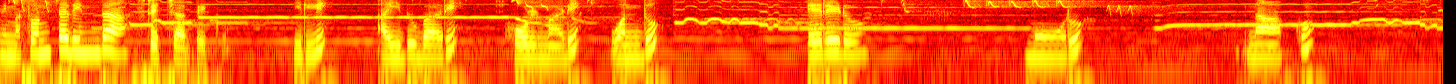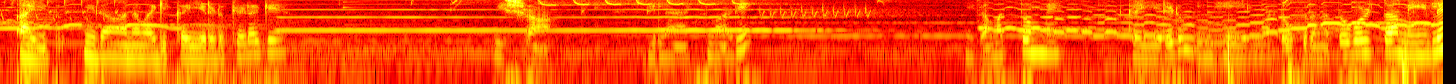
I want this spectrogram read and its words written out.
ನಿಮ್ಮ ಸೊಂಟದಿಂದ ಸ್ಟ್ರೆಚ್ ಆಗಬೇಕು. ಇಲ್ಲಿ ಐದು ಬಾರಿ ಹೋಲ್ಡ್ ಮಾಡಿ. ಒಂದು, ಎರಡು, ಮೂರು ನಾಲ್ಕು, ಐದು. ನಿಧಾನವಾಗಿ ಕೈ ಎರಡು ಕೆಳಗೆ. ವಿಶ್ರಾಂತಿ. ರಿಲ್ಯಾಕ್ಸ್ ಮಾಡಿ. ಈಗ ಮತ್ತೊಮ್ಮೆ ಕೈ ಎರಡು ಇನ್ಹೇಲ್ ಮಾಡ್ತಾ, ಉಸಿರನ್ನು ತಗೊಳ್ತಾ, ಮೇಲೆ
